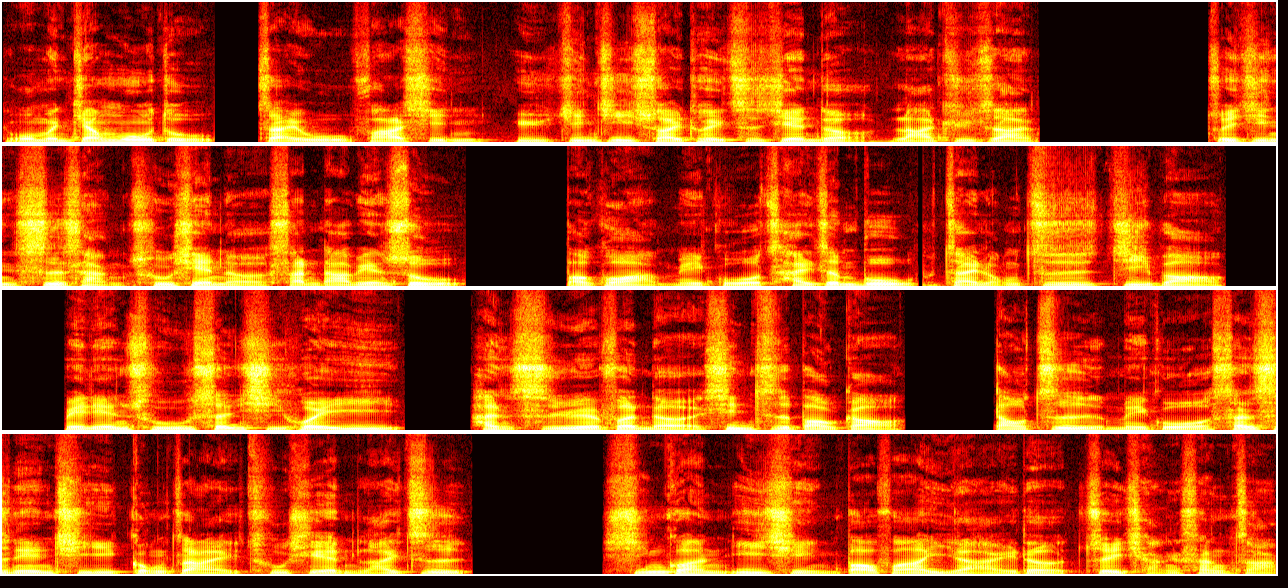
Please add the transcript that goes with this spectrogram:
我们将目睹债务发行与经济衰退之间的拉锯战。最近市场出现了三大变数，包括美国财政部在融资季报、美联储升息会议和十月份的薪资报告，导致美国三十年期公债出现来自新冠疫情爆发以来的最强上涨。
